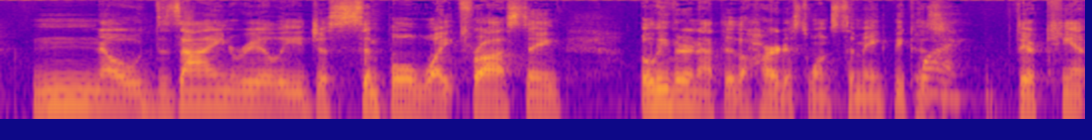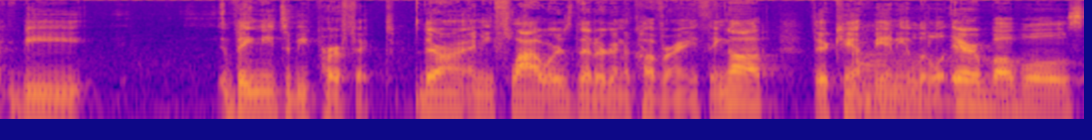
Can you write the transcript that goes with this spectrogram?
no design really, just simple white frosting." Believe it or not, they're the hardest ones to make because Why? there can't be they need to be perfect. There aren't any flowers that are going to cover anything up. There can't be any little air bubbles.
